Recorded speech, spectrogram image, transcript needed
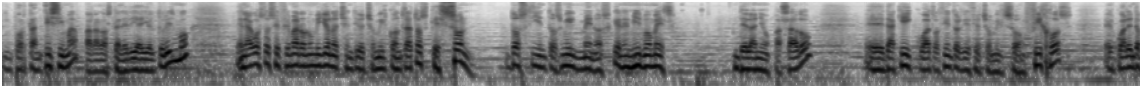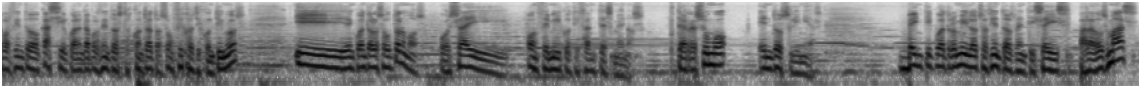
importantísima para la hostelería y el turismo. En agosto se firmaron 1.088.000 contratos, que son 200.000 menos que en el mismo mes del año pasado. Eh, de aquí 418.000 son fijos, el 40%, casi el 40% de estos contratos son fijos discontinuos. Y en cuanto a los autónomos, pues hay 11.000 cotizantes menos. Te resumo en dos líneas. 24.826 parados más,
